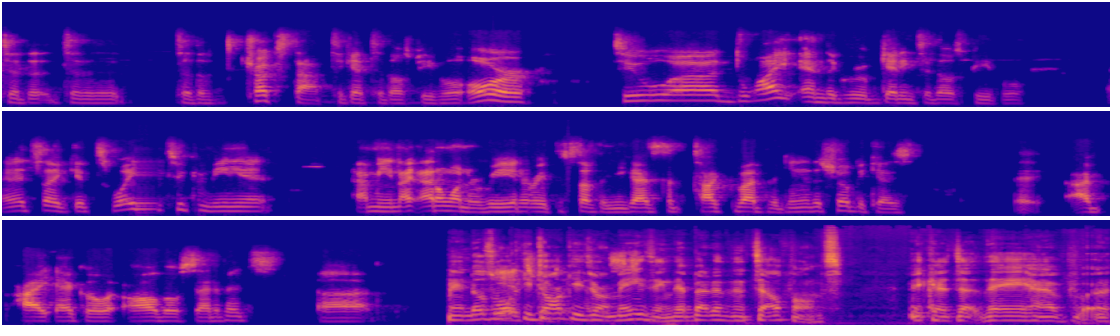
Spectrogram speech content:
to the to the to the truck stop to get to those people, or to uh, Dwight and the group getting to those people. And it's like it's way too convenient. I mean, I, I don't want to reiterate the stuff that you guys talked about at the beginning of the show because it, I I echo all those sentiments. Uh, Man, those walkie talkies are amazing. They're better than cell phones because uh, they have uh,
